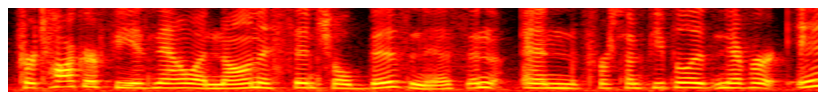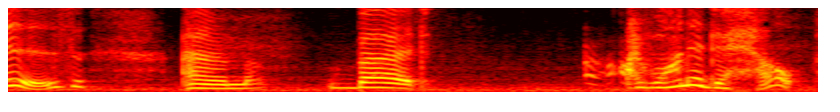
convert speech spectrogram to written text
Photography is now a non essential business, and, and for some people, it never is. Um, but I wanted to help.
